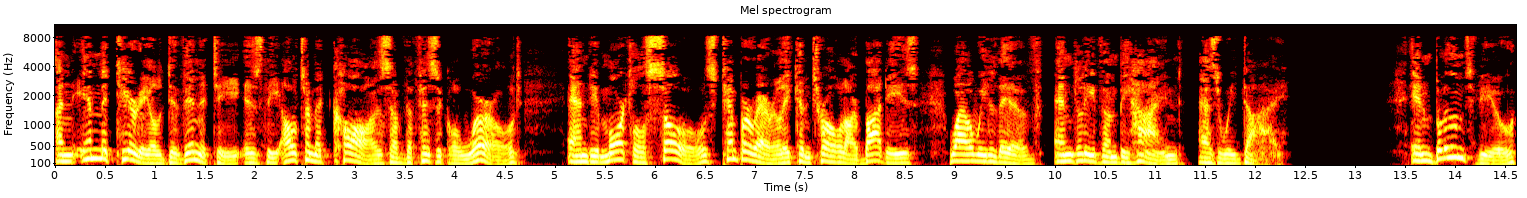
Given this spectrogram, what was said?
An immaterial divinity is the ultimate cause of the physical world, and immortal souls temporarily control our bodies while we live and leave them behind as we die. In Bloom's view,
